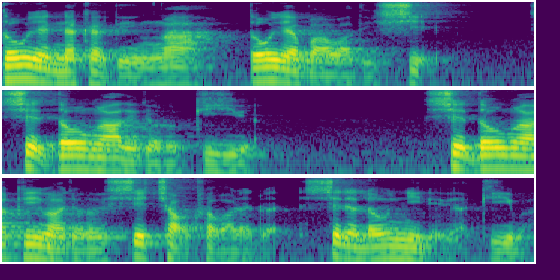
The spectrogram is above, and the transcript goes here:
3ရဲ့နှစ်ခတ်သည်9 3ရဲ့ပါဝါသည်8 8 3 5သည်ကျွန်တော်တို့ကီးဗျ 8 3 5ကီးမှာကျွန်တော်တို့8 6ထွက်သွားတဲ့အတွက်8တစ်လုံးညှိတယ်ဗျကီးမှာ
